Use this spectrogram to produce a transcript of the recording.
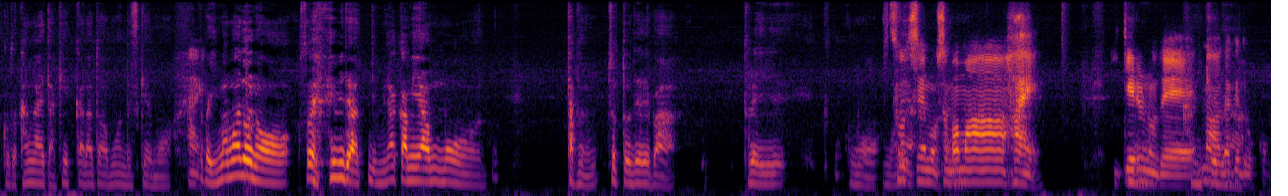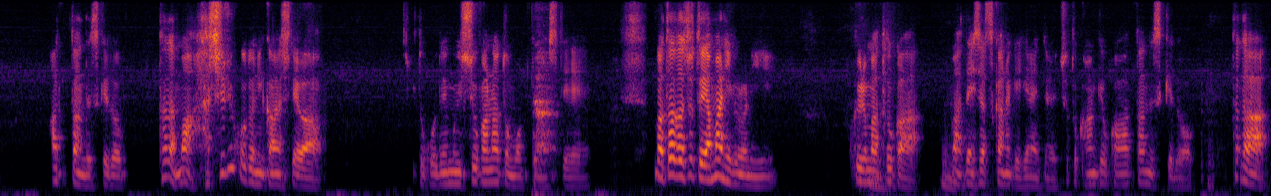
ことを考えた結果だとは思うんですけれども、はい、やっぱ今までの、そういう意味では、みなかみはもう、多分、ちょっと出れば、トレイル、もう、そうですね、もうそのまま、はい、いけるので、まあ、だけど、あったんですけど、ただまあ、走ることに関しては、どこでも一緒かなと思ってまして、まあ、ただちょっと山に行くのに、車とか、まあ、電車使わなきゃいけないというので、ちょっと環境変わったんですけど、ただ、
